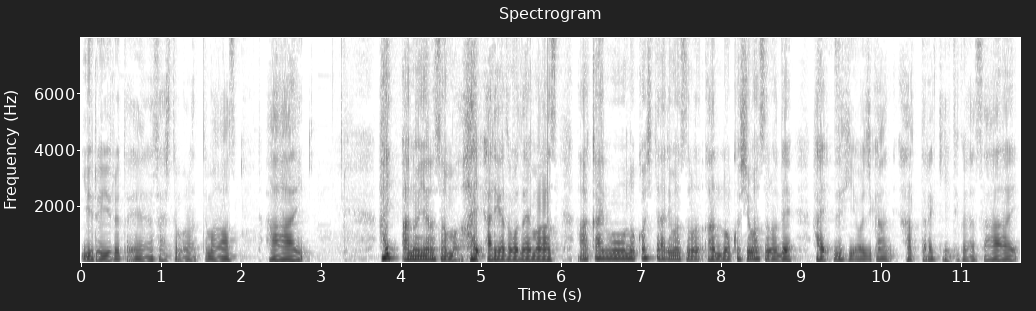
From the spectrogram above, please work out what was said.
ゆるゆるとやらさせてもらってます。はい。はい。あの、矢野さんも、はい。ありがとうございます。アーカイブも残してありますの、あ残しますので、はい。ぜひお時間あったら聞いてください。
